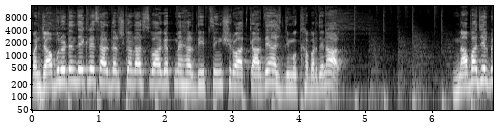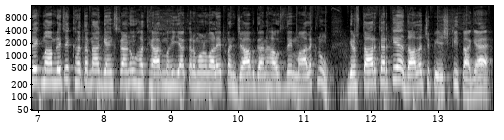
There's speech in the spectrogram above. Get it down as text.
ਪੰਜਾਬ ਬੁਲੇਟਿਨ ਦੇਖ ਰਹੇ ਸਾਰੇ ਦਰਸ਼ਕਾਂ ਦਾ ਸਵਾਗਤ। ਮੈਂ ਹਰਦੀਪ ਸਿੰਘ, ਸ਼ੁਰੂਆਤ ਕਰਦੇ ਹਾਂ ਅੱਜ ਦੀ ਮੁੱਖ ਖਬਰ ਦੇ ਨਾਲ। ਨਾਭਾ ਜੇਲ੍ਹ ਬ੍ਰੇਕ ਮਾਮਲੇ 'ਚ ਖਤਰਨਾਕ ਗੈਂਗਸਟਰਾਂ ਨੂੰ ਹਥਿਆਰ ਮੁਹੱਈਆ ਕਰਵਾਉਣ ਵਾਲੇ ਪੰਜਾਬ ਗਨ ਹਾਊਸ ਦੇ ਮਾਲਕ ਨੂੰ ਗ੍ਰਿਫਤਾਰ ਕਰਕੇ ਅਦਾਲਤ 'ਚ ਪੇਸ਼ ਕੀਤਾ ਗਿਆ ਹੈ।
